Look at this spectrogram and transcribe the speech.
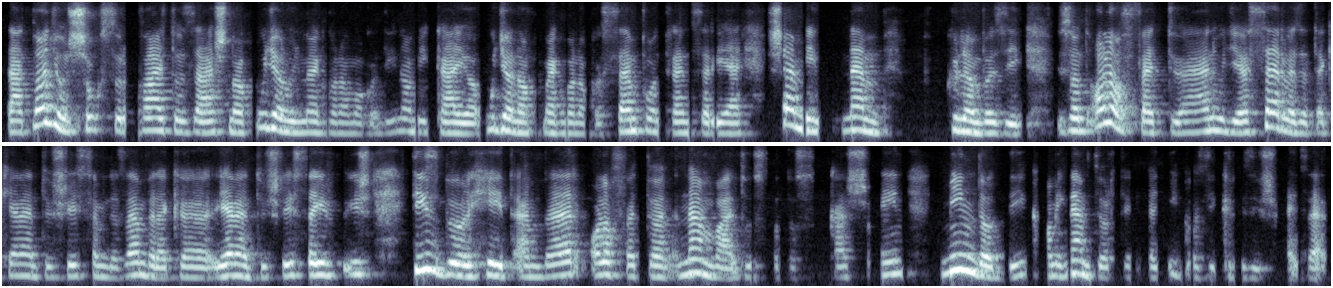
Tehát nagyon sokszor a változásnak ugyanúgy megvan a maga dinamikája, ugyanak megvannak a szempontrendszerje, semmi nem különbözik. Viszont alapvetően ugye a szervezetek jelentős része, mint az emberek jelentős része is, 10-ből 7 ember alapvetően nem változtat a szokásain, mindaddig, amíg nem történik egy igazi krízis helyzet.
